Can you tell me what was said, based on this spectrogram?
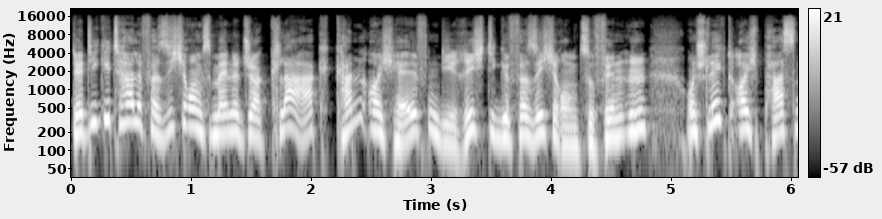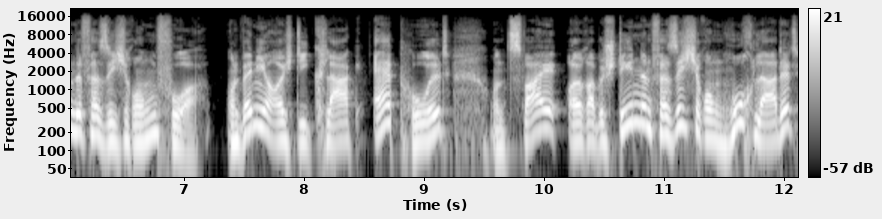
Der digitale Versicherungsmanager Clark kann euch helfen, die richtige Versicherung zu finden und schlägt euch passende Versicherungen vor. Und wenn ihr euch die Clark App holt und zwei eurer bestehenden Versicherungen hochladet,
